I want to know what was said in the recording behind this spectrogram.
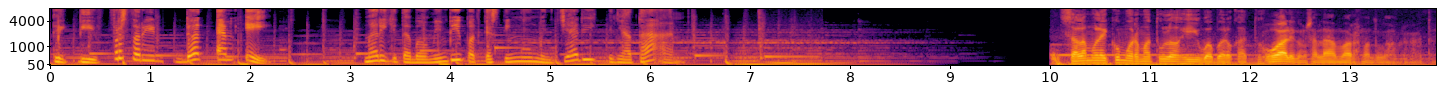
klik di firststory.me. Mari kita bawa mimpi podcastingmu menjadi kenyataan. Assalamualaikum warahmatullahi wabarakatuh. Waalaikumsalam warahmatullahi wabarakatuh.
